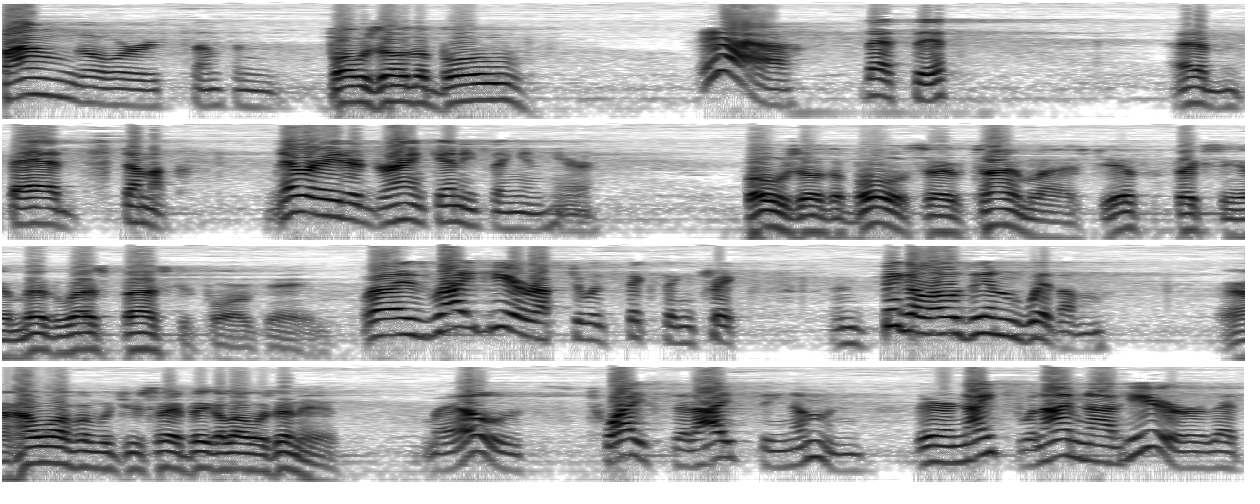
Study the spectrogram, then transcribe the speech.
Bongo or something. Bozo the Bull? Yeah, that's it. Had a bad stomach. Never ate or drank anything in here. Bozo the Bull served time last year for fixing a Midwest basketball game. Well, he's right here up to his fixing tricks, and Bigelow's in with him. Uh, how often would you say Bigelow was in here? Well, it's twice that I've seen him, and there are nights when I'm not here. That's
